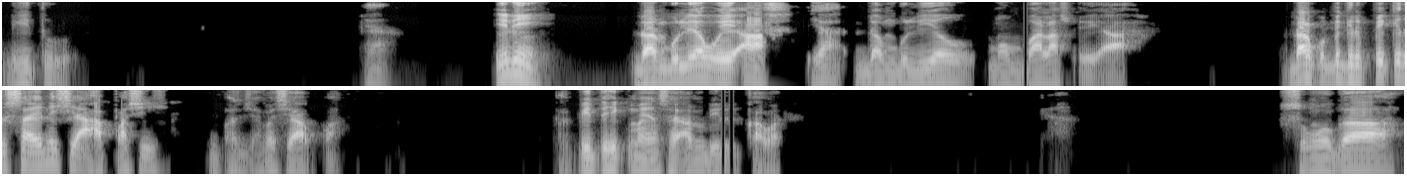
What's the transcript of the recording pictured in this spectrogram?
Begitu. Ya. Ini dan beliau WA ya dan beliau membalas WA. Dalam kupikir-pikir saya ini siapa sih? Bukan siapa-siapa. Tapi itu hikmah yang saya ambil kawan. Semoga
